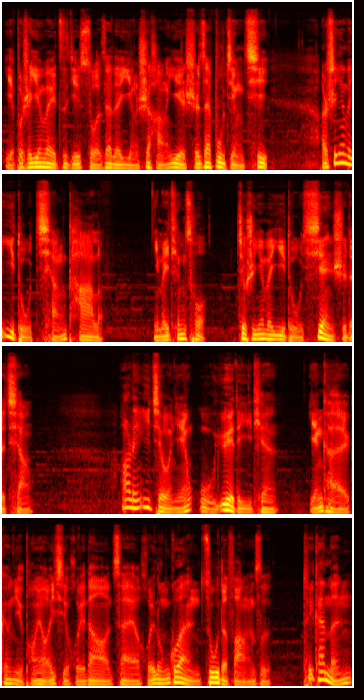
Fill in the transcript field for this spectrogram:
也不是因为自己所在的影视行业实在不景气，而是因为一堵墙塌了。你没听错，就是因为一堵现实的墙。二零一九年五月的一天，严凯跟女朋友一起回到在回龙观租的房子，推开门，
